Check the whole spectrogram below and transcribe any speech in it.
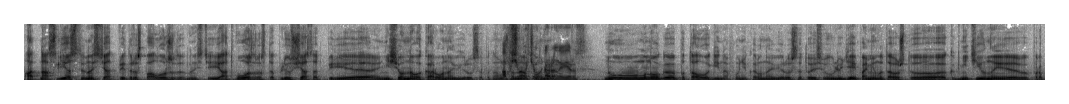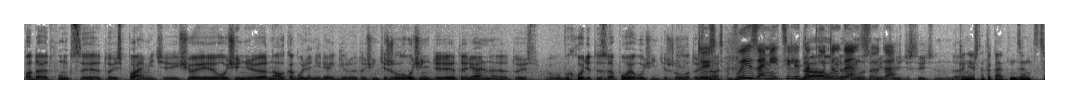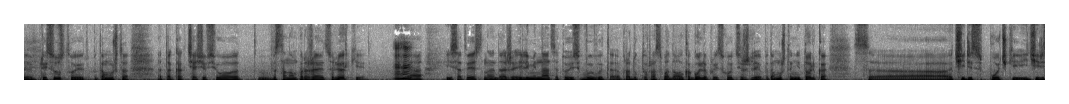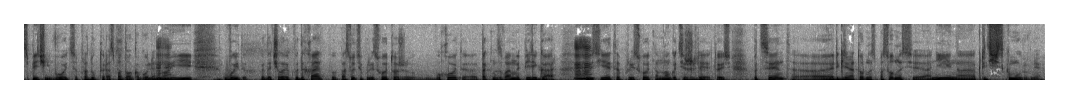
От наследственности, от предрасположенности, и от возраста, плюс сейчас от перенесенного коронавируса. Потому а что почему, на почему фоне- коронавирус? Ну, много патологий на фоне коронавируса. То есть у людей, помимо того, что когнитивные пропадают функции, то есть память, еще и очень э, на алкоголь они реагируют очень тяжело. Очень э, это реально, то есть выходит из запоя очень тяжело. То есть вы заметили да, такую вот это мы тенденцию, да? заметили, действительно, да. Конечно, такая тенденция присутствует, потому что э, так как чаще всего в основном поражаются легкие, да, и, соответственно, даже элиминация, то есть вывод э, продуктов распада алкоголя происходит тяжелее, потому что не только с, э, через почки и через печень вводятся продукты распада алкоголя, но и выдох. Когда человек выдыхает, по, сути, происходит тоже, выходит э, так называемый перегар. То есть и это происходит намного тяжелее. То есть пациент, регенераторные способности, они на критическом уровне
